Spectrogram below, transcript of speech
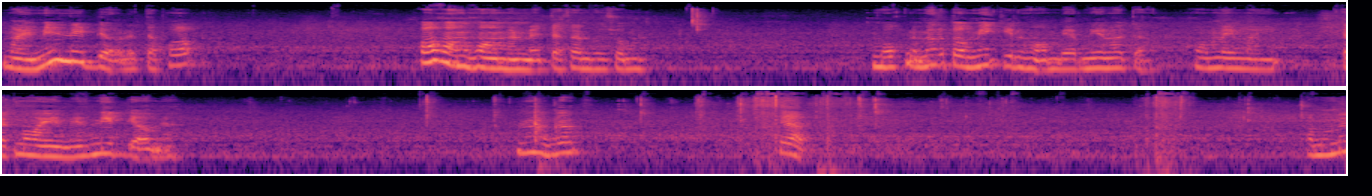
ไหม่มีนิดเดียวเลยแต่เพราะเพราะหอมหอมมันแหม่แต่ท่านผู้ชมมกเนี่ยมันก็ต้องมีกลิ่นหอมแบบนี้เนาะจ้ะหอมใหม่ๆจักน่อยไหมนิดเดียวเนี่ยอืมก็แซ่บถ้ามันไม่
